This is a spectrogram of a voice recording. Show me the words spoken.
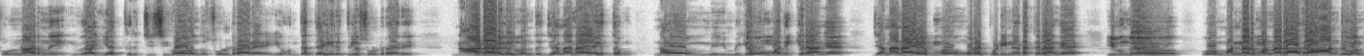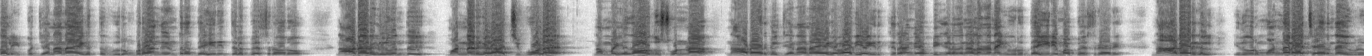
சொன்னாருன்னு இவர் ஐயா திருச்சி சிவா வந்து சொல்றாரு எந்த தைரியத்தில் சொல்றாரு? நாடார்கள் வந்து ஜனநாயகத்தை ந- மிகவும் மதிக்கிறாங்க ஜனநாயக முறைப்படி நடக்கிறாங்க. இவங்க மன்னர் மன்னராக ஆண்டு வந்தாலும் இப்ப ஜனநாயகத்தை விரும்புறாங்கன்ற தைரியத்தில் பேசுறாரோ? நாடார்கள் வந்து மன்னர்கள் ஆட்சி போல நம்ம ஏதாவது சொன்னா நாடார்கள் ஜனநாயகவாதியா இருக்கிறாங்க அப்படிங்கறதுனால தானே இவர் தைரியமா பேசுறாரு. நாடார்கள் இது ஒரு மன்னர் ஆட்சியா இருந்தா இவர்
